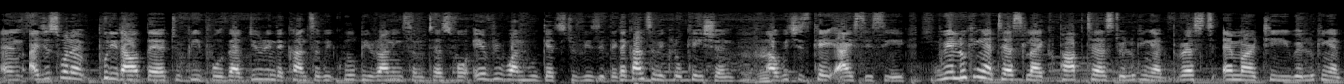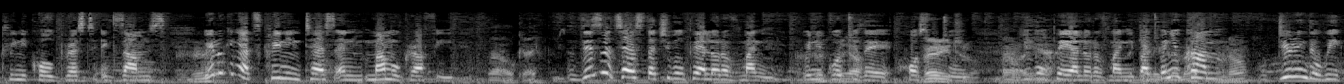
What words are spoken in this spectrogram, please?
and I just want to put it out there to people that during the Cancer Week, we'll be running some tests for everyone who gets to visit the, the Cancer Week location, uh, which is KICC. We're looking at tests like PAP test, we're looking at breast MRI, we're looking at clinical breast exams, we're looking at screening tests and mammography. Wow, okay. These are tests that you will pay a lot of money when you go to the hospital. true. Oh, you yeah. will pay a lot of money. But when you come imagine, no? during the week,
